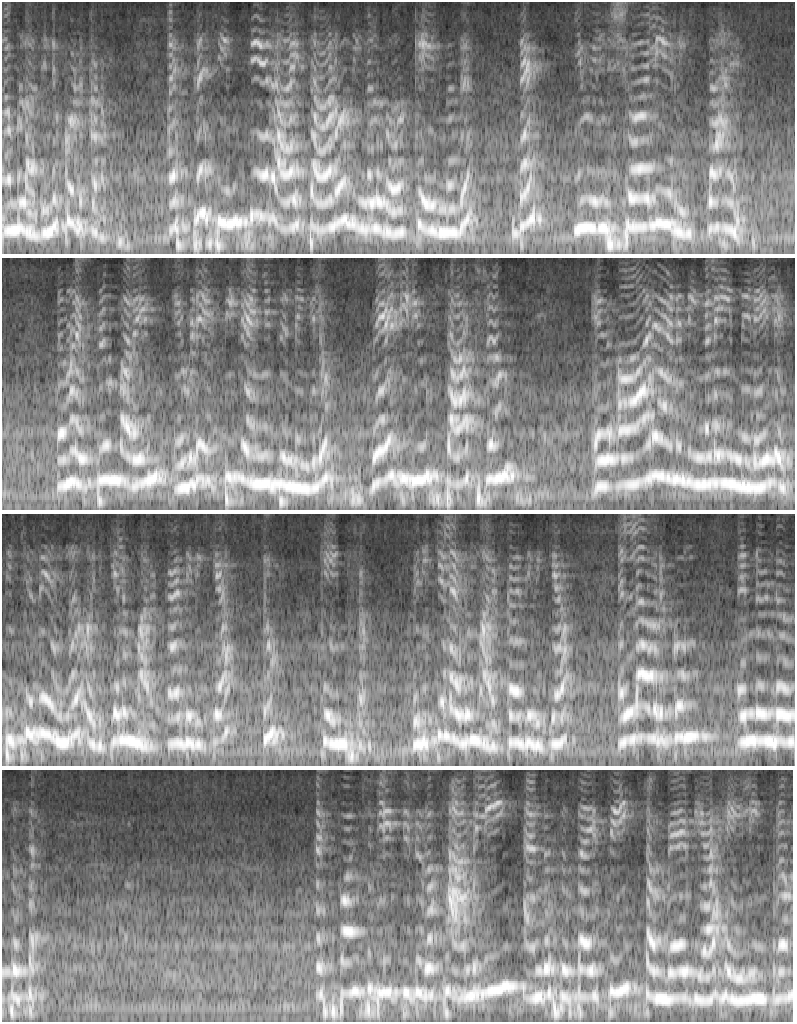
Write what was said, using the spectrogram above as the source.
നമ്മൾ അതിന് കൊടുക്കണം. എത്ര സിൻസിയർ ആയിട്ടാണോ നിങ്ങൾ വർക്ക് ചെയ്യുന്നത് then you will surely reach the heights നമ്മൾ എപ്പോഴും പറയും എവിടെ എത്തിക്കഴിഞ്ഞിട്ടുണ്ടെങ്കിലും where did you start from ആരാണ് നിങ്ങളെ ഈ നിലയിൽ എത്തിച്ചത് എന്ന് ഒരിക്കലും മറക്കാതിരിക്കുക. യു കെയിം ഫ്രം ഒരിക്കലും അത് മറക്കാതിരിക്കുക. എല്ലാവർക്കും എന്തുണ്ട് സൊസ responsibility to the family and the society from where we are hailing from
